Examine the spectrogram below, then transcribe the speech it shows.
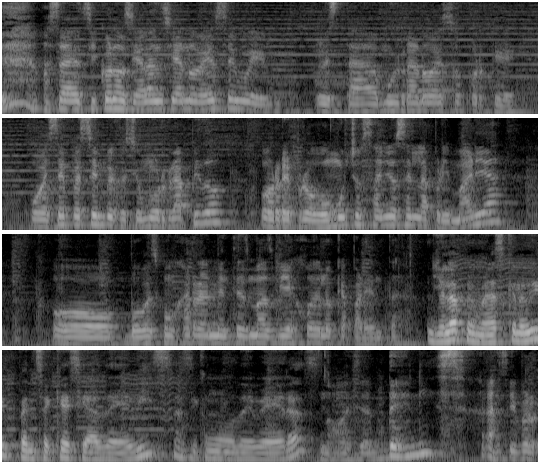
o sea, sí conocí al anciano ese, güey. Está muy raro eso porque o ese pez envejeció muy rápido, o reprobó muchos años en la primaria, o Bob Esponja realmente es más viejo de lo que aparenta. Yo la primera vez que lo vi pensé que decía Davis, así como de veras. No, decía Dennis, así, pero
